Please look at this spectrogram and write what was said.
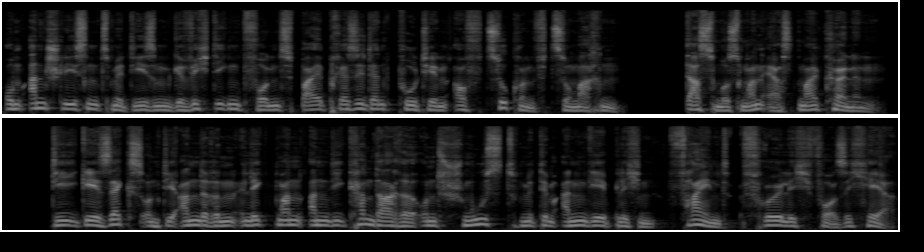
um anschließend mit diesem gewichtigen Pfund bei Präsident Putin auf Zukunft zu machen? Das muss man erst mal können. Die G6 und die anderen legt man an die Kandare und schmust mit dem angeblichen Feind fröhlich vor sich her.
